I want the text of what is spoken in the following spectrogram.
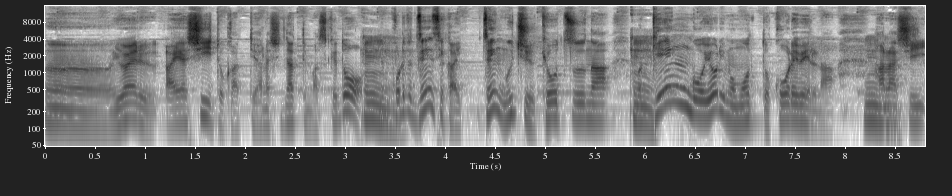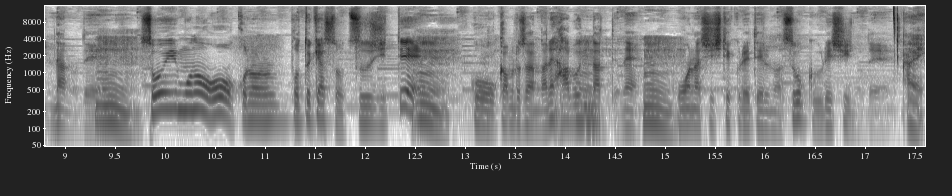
うんいわゆる怪しいとかっていう話になってますけど、んでもこれで全世界全宇宙共通な、まあうん言語よりももっと高レベルな話なので、うん。そういうものをこのポッドキャストを通じて、うん。こう岡本さんがねハブになってね、うん。お話ししてくれてるのはすごく嬉しいのではい。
